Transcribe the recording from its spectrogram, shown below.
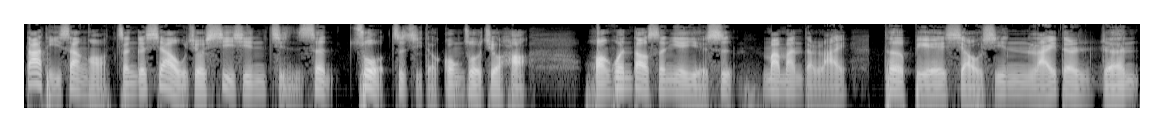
大体上，哈，整个下午就细心谨慎做自己的工作就好。黄昏到深夜也是慢慢的来，特别小心来的人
